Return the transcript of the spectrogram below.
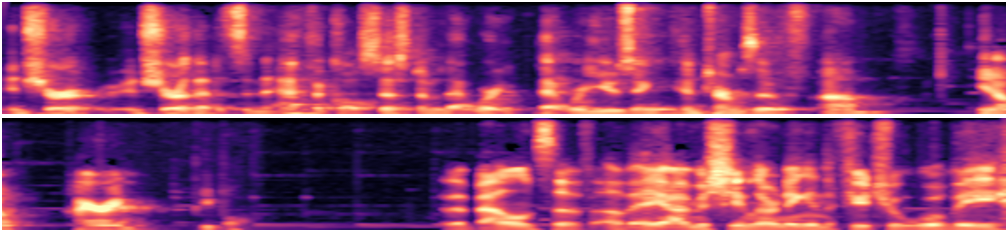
ensure ensure that it's an ethical system that we're that we're using in terms of um, you know hiring people the balance of, of AI machine learning in the future will be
